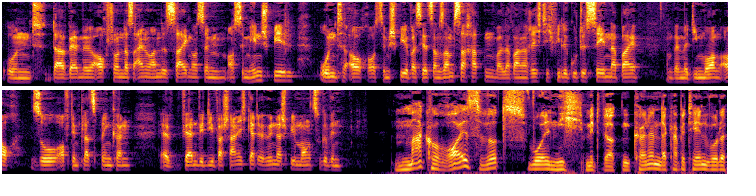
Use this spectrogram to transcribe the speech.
Und da werden wir auch schon das eine oder andere zeigen aus dem, aus dem Hinspiel und auch aus dem Spiel, was wir jetzt am Samstag hatten, weil da waren richtig viele gute Szenen dabei. Und wenn wir die morgen auch so auf den Platz bringen können, äh, werden wir die Wahrscheinlichkeit erhöhen, das Spiel morgen zu gewinnen. Marco Reus wird wohl nicht mitwirken können. Der Kapitän wurde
